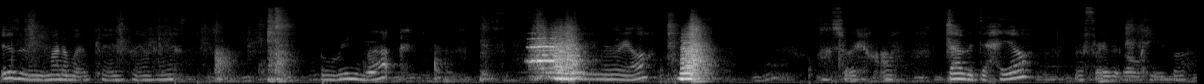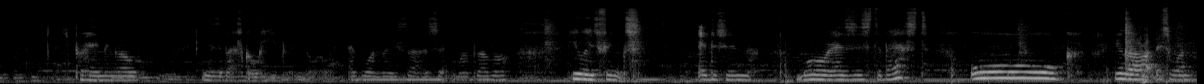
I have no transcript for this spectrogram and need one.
it doesn't really matter when players play on here. A ring back. Maria. Sorry, uh, David De Gea, my favourite goalkeeper. Let's put him in goal. He's the best goalkeeper in the world. Everyone knows that, except my brother. He always thinks Edison Morales is the best. Oh, you're gonna like this one.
